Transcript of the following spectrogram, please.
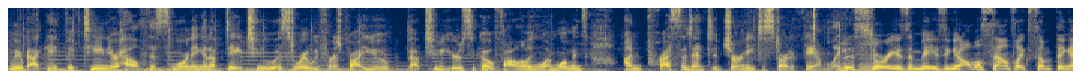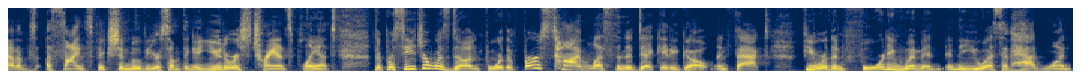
We're back 8:15. Your health this morning. An update to a story we first brought you about two years ago, following one woman's unprecedented journey to start a family. This mm-hmm. story is amazing. It almost sounds like something out of a science fiction movie or something. A uterus transplant. The procedure was done for the first time less than a decade ago. In fact, fewer than 40 women in the U.S. have had one.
